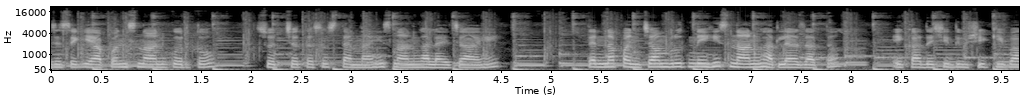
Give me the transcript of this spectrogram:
जसे की आपण स्नान करतो स्वच्छ तसंच त्यांनाही स्नान घालायचं आहे. त्यांना पंचामृतनेही स्नान घातलं जातं. एकादशी दिवशी किंवा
